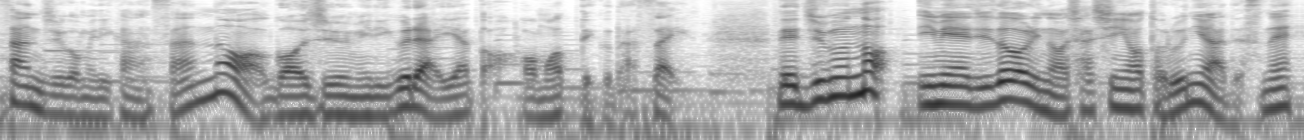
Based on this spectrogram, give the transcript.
35mm 換算の 50mm ぐらいやと思ってください。で自分のイメージ通りの写真を撮るにはですね、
